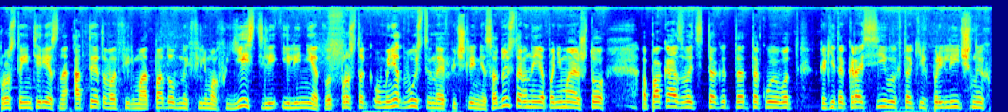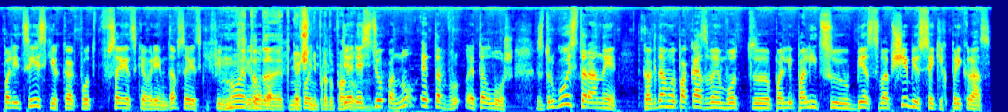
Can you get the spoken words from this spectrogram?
просто интересно, от этого фильма, от подобных фильмов есть ли или нет? Вот просто у меня двойственное впечатление. С одной стороны, я понимаю, что показывать так, та- такую вот какие-то красивых, таких приличных полицейских, как вот в советское время, да, в советских фильмах. Ну, это всегда да, там это не очень неправдоподобно, Дядя. Степа, ну, это, это ложь. С другой стороны, когда мы показываем вот э, поли- полицию без вообще без всяких прикрас,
